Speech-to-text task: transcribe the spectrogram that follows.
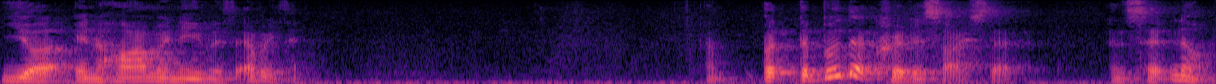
you're in harmony with everything. But the Buddha criticized that and said, no.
